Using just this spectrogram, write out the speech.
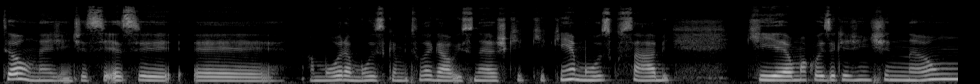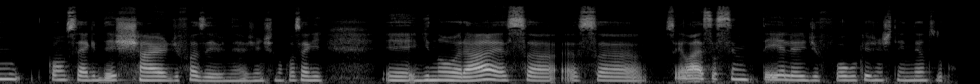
Então, né, gente, esse, esse é, amor à música é muito legal isso, né? Acho que, que quem é músico sabe que é uma coisa que a gente não consegue deixar de fazer, né? A gente não consegue é, ignorar essa, essa, sei lá, essa centelha de fogo que a gente tem dentro do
